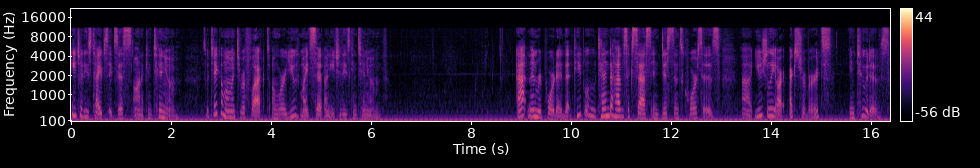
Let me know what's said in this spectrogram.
Each of these types exists on a continuum, so take a moment to reflect on where you might sit on each of these continuums. Atman reported that people who tend to have success in distance courses uh, usually are extroverts, intuitives,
